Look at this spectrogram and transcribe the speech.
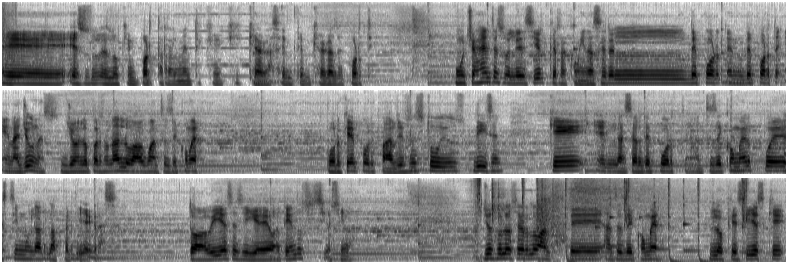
eh, eso es lo que importa realmente, que, hagas, deporte. Mucha gente suele decir que recomienda hacer el deporte en ayunas. Yo en lo personal lo hago antes de comer. ¿Por qué? Por varios estudios dicen que el hacer deporte antes de comer puede estimular la pérdida de grasa. Todavía se sigue debatiendo si sí o si no. Yo suelo hacerlo antes de, antes de comer. Lo que sí es que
